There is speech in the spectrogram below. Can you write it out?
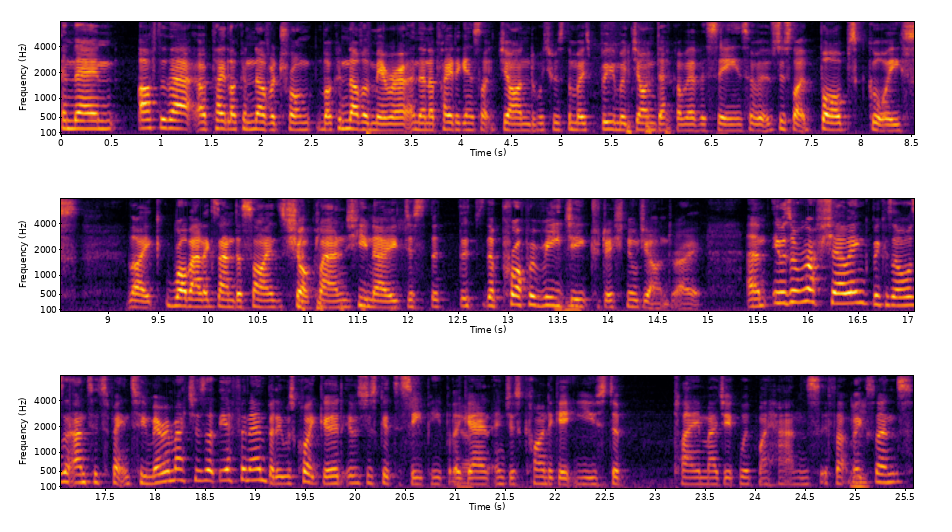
And then after that, I played like another Tron, like another mirror, and then I played against like Jund, which was the most boomer Jund deck I've ever seen. So it was just like Bob's Goyfs, like Rob Alexander signs Shockland, you know, just the the, the proper reduke traditional Jund, right? Um, it was a rough showing because I wasn't anticipating two mirror matches at the FNM, but it was quite good. It was just good to see people Yeah. again and just kind of get used to playing Magic with my hands, if that makes Mm-hmm. sense,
